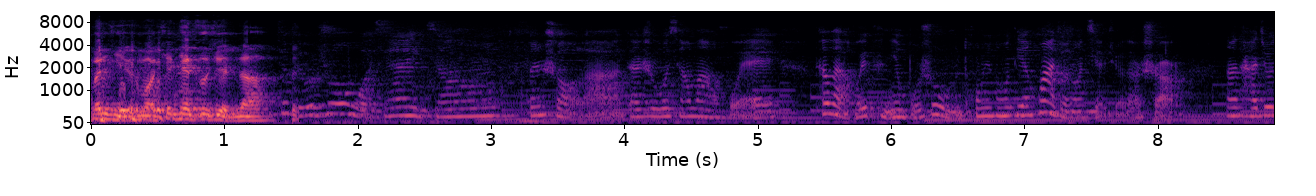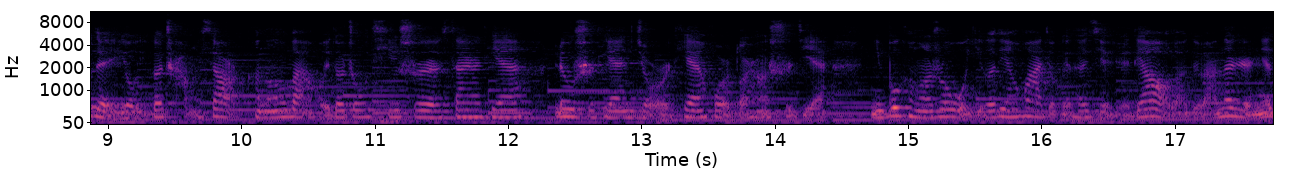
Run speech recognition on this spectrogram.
问题是吗？天天咨询的。就比如说，我现在已经分手了，但是我想挽回，他挽回肯定不是我们通一通电话就能解决的事儿，那他就得有一个长线儿，可能挽回的周期是三十天、六十天、九十天或者多长时间，你不可能说我一个电话就给他解决掉了，对吧？那人家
